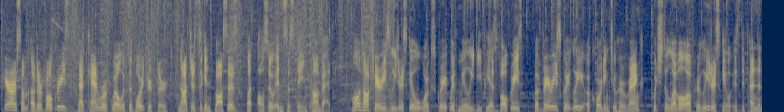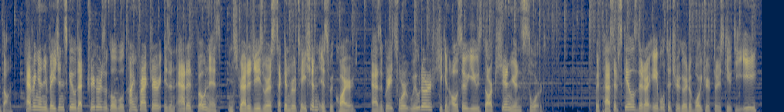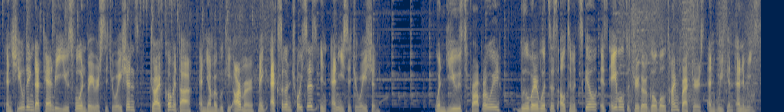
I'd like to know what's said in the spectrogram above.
Here are some other Valkyries that can work well with the Void Drifter, not just against bosses, but also in sustained combat. Molotov Cherry's leader skill works great with melee DPS Valkyries, but varies greatly according to her rank, which the level of her leader skill is dependent on. Having an evasion skill that triggers a global time fracture is an added bonus in strategies where a second rotation is required. As a great sword wielder, she can also use Dark Xianyun's sword. With passive skills that are able to trigger the Void Drifter's QTE, and shielding that can be useful in various situations, Drive Kometa and Yamabuki Armor make excellent choices in any situation. When used properly, Blueberry Blitz's ultimate skill is able to trigger global time fractures and weaken enemies.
